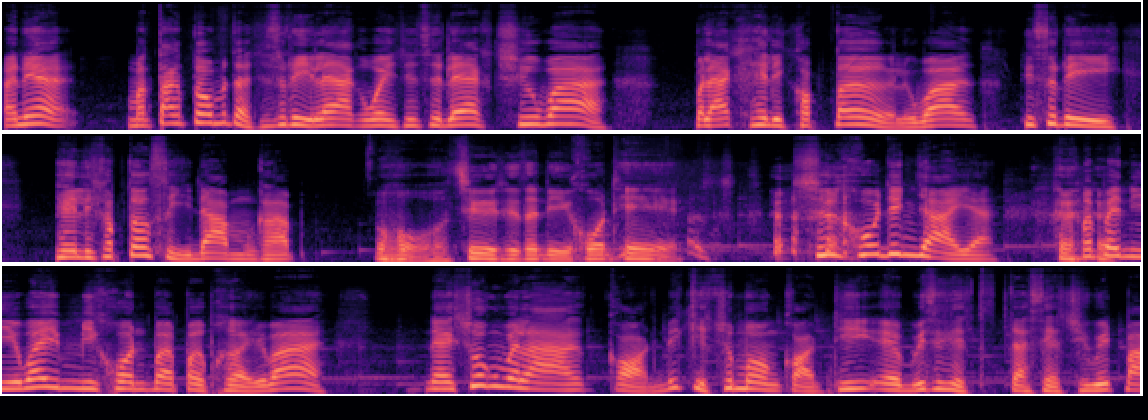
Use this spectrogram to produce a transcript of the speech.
อันเนี้ยมันตั้งต้นมาจากทฤษฎีแรกเว้ยทฤษฎีแรกชื่อว่า Black Helicopter หรือว่าทฤษฎีเฮลิคอปเตอร์สีดำครับ โอ้โห ชื่อทฤษฎีโคตรเท่ ชื่อโคตรยิ่งใหญ่อะ มันเป็นอย่างนี้เว้ยมีคนเปิดเผยว่า ในช่วงเวลาก่อนไม่กี่ชั่วโมงก่อนที่เอลวิสจะเสียชีวิตไป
